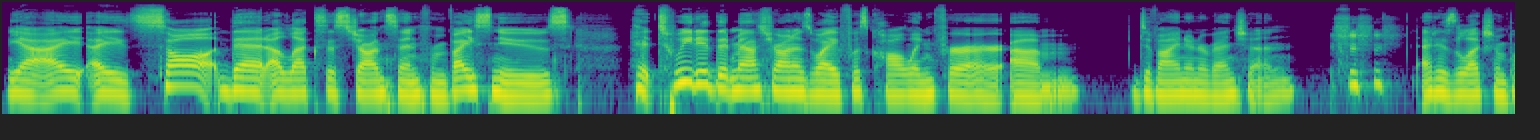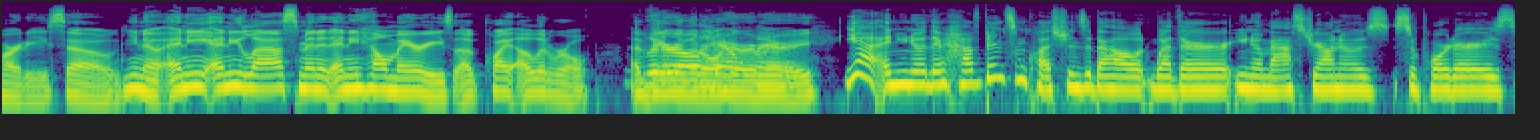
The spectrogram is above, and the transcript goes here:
Yeah, I, I saw that Alexis Johnson from Vice News had tweeted that Mastriano's wife was calling for um, divine intervention at his election party. So, you know, any any last minute, any Hail Marys, uh, quite a literal. A very Literal literal Hail Hail Mary. Mary. Yeah, and you know there have been some questions about whether you know Mastriano's supporters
